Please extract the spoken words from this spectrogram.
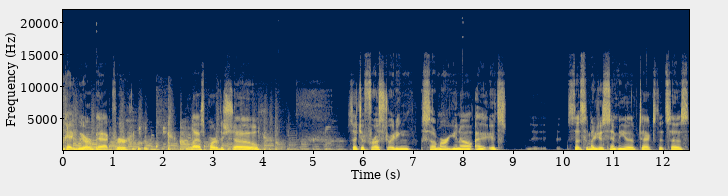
Okay, we are back for last part of the show. Such a frustrating summer, you know. I, it's so somebody just sent me a text that says,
